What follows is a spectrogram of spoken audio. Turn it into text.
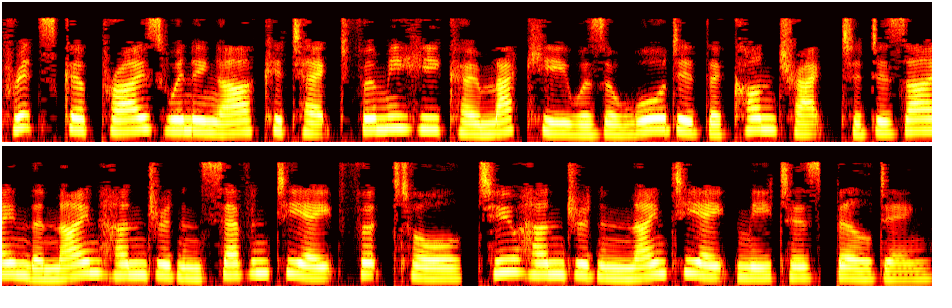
Pritzker Prize-winning architect Fumihiko Maki was awarded the contract to design the 978-foot-tall (298 meters) building.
